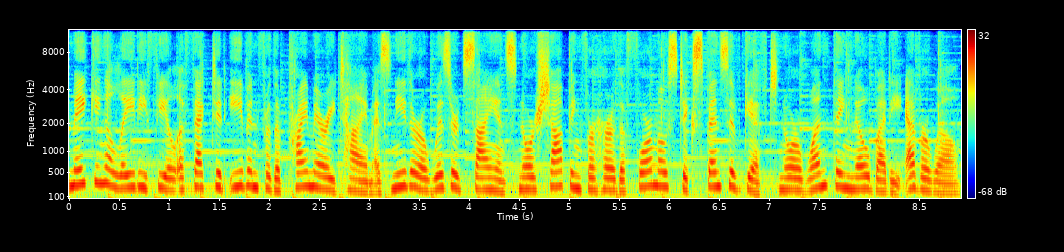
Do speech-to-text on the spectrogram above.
Making a lady feel affected even for the primary time is neither a wizard science nor shopping for her the foremost expensive gift nor one thing nobody ever will.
